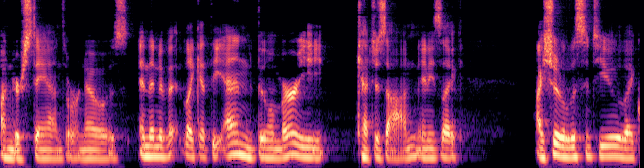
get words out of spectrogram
understands or knows. And then, if, like at the end, Bill Murray catches on and he's like, "I should have listened to you. Like,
